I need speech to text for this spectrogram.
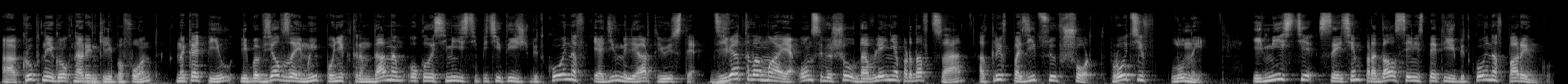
а, крупный игрок на рынке либо фонд, накопил, либо взял взаймы по некоторым данным около 75 тысяч биткоинов и 1 миллиард UST. 9 мая он совершил давление продавца, открыв позицию в шорт против Луны. И вместе с этим продал 75 тысяч биткоинов по рынку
